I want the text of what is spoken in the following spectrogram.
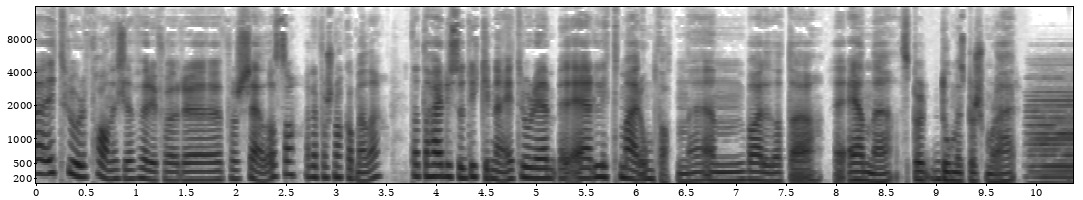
det jeg tror det faen ikke før jeg får, får se det, altså. Eller får snakka med det. Dette har jeg lyst til å dykke ned. Jeg tror det er litt mer omfattende enn bare dette ene spør dumme spørsmålet her.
